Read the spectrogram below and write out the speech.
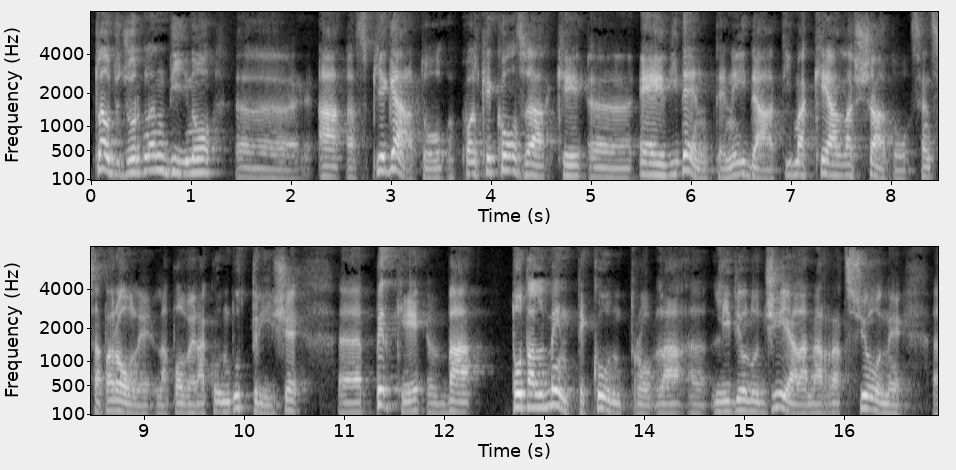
Claudio Giorlandino eh, ha spiegato qualche cosa che eh, è evidente nei dati, ma che ha lasciato senza parole la povera conduttrice eh, perché va totalmente contro la, uh, l'ideologia, la narrazione, uh,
